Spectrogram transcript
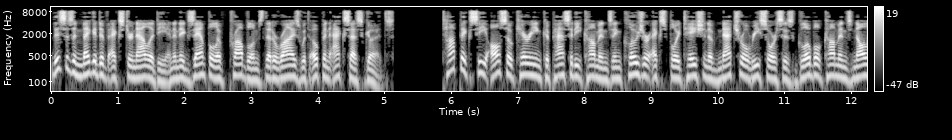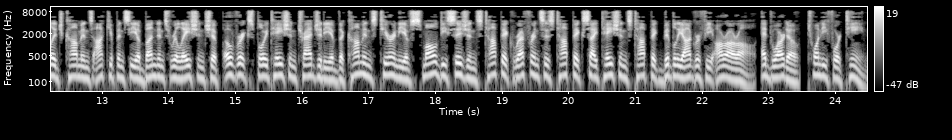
This is a negative externality and an example of problems that arise with open access goods. Topic see also Carrying capacity Commons enclosure Exploitation of natural resources Global Commons Knowledge Commons Occupancy Abundance Relationship Overexploitation Tragedy of the Commons Tyranny of small decisions topic References topic Citations topic Bibliography Araral, Eduardo, 2014.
